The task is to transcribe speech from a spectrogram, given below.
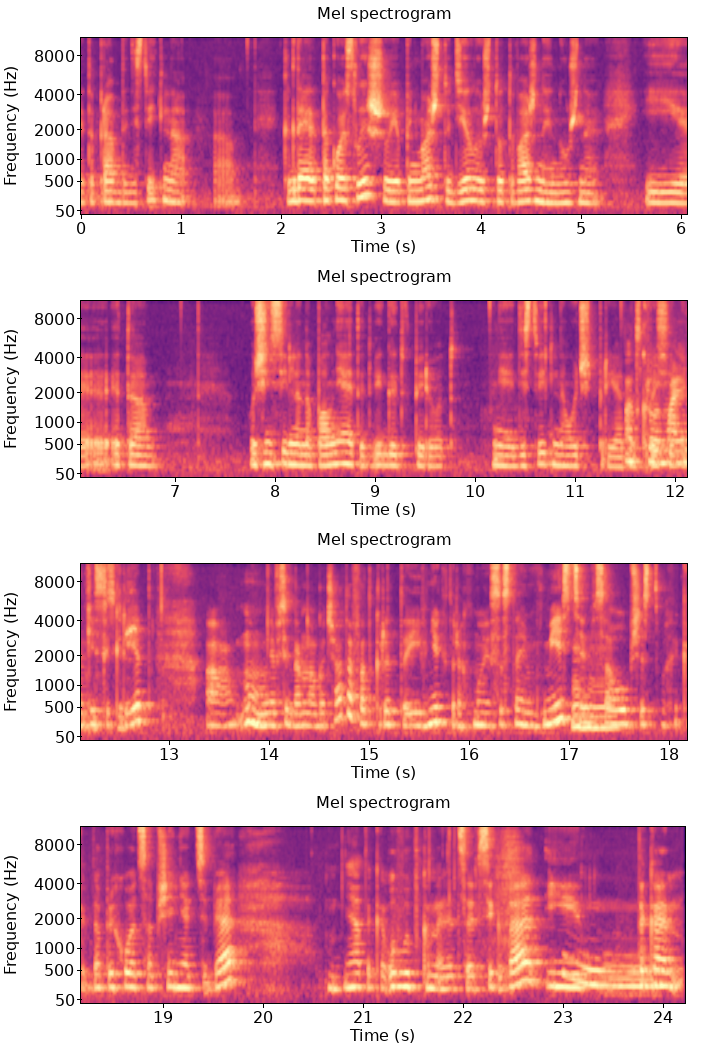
Это правда, действительно. а, Когда я такое слышу, я понимаю, что делаю что-то важное и нужное. И это очень сильно наполняет и двигает вперед. Мне действительно очень приятно. Открою Спасибо маленький секрет. А, Ну, у меня всегда много чатов открыто, и в некоторых мы состоим вместе Мгм. в сообществах, и когда приходит сообщение от тебя, у меня такая улыбка на лице всегда, и такая,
